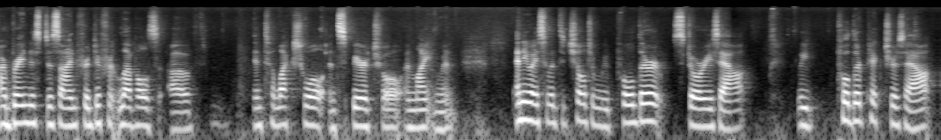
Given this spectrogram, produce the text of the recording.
our brain is designed for different levels of intellectual and spiritual enlightenment. Anyway, so with the children, we pulled their stories out, we pulled their pictures out,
